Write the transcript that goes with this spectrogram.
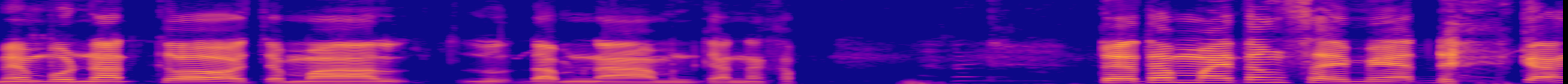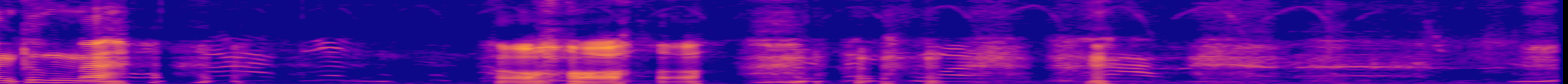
แม่โบนัสก็จะมาดำนาเหมือนกันนะครับ แต่ทำไมต้องใส่แมสกลางทุ่งนาอ๋อ นี่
